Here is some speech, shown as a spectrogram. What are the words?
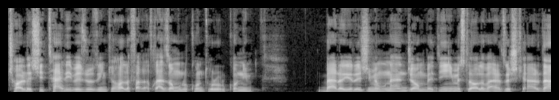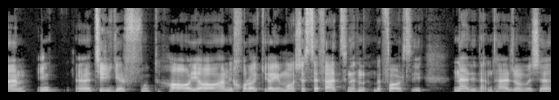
چالشی تری به جز اینکه حالا فقط غذامون رو کنترل کنیم برای رژیممون انجام بدیم مثل حالا ورزش کردن این تریگر فود ها یا همین خوراکی های ماشه صفت به فارسی ندیدم ترجمه بشه.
